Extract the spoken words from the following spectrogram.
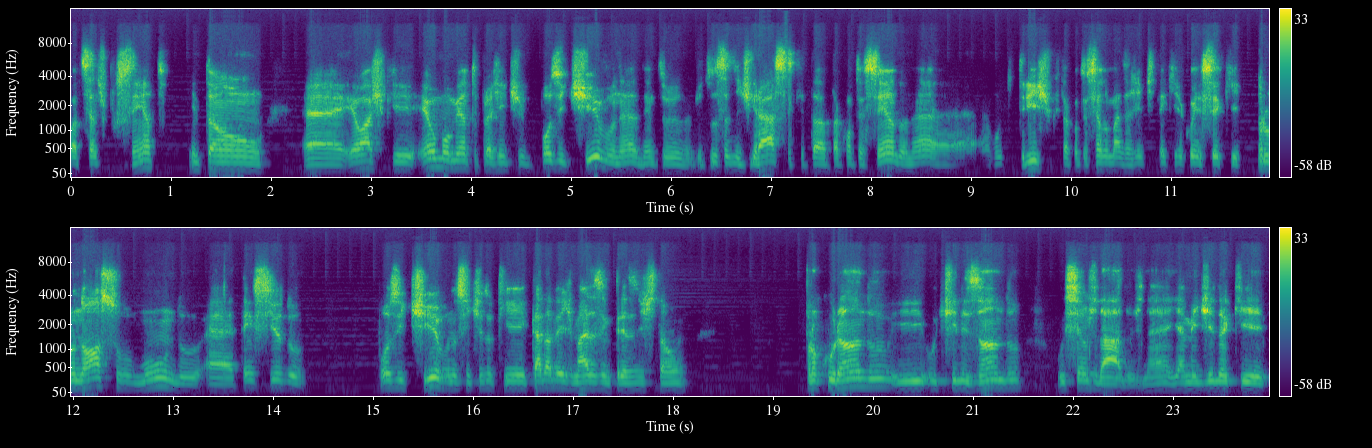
400%. Então, é, eu acho que é um momento para a gente positivo, né, dentro de toda essa desgraça que está tá acontecendo, né, é muito triste o que está acontecendo, mas a gente tem que reconhecer que para o nosso mundo é, tem sido positivo no sentido que cada vez mais as empresas estão procurando e utilizando os seus dados, né, e à medida que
